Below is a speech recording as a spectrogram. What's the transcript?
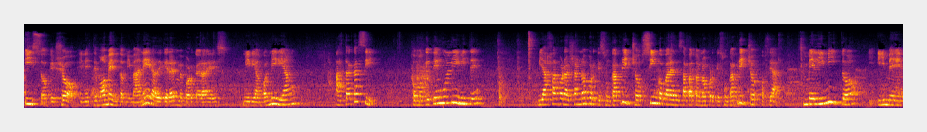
Hizo que yo en este momento mi manera de quererme porque ahora es Miriam con Miriam. Hasta sí. Como que tengo un límite. Viajar por allá no porque es un capricho. Cinco pares de zapatos no porque es un capricho. O sea me limito y, y me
